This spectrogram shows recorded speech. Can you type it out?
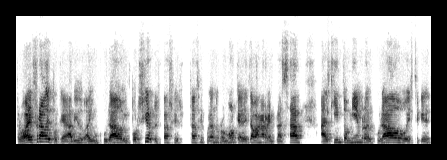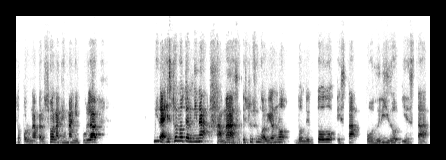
probar el fraude porque ha habido, hay un jurado, y por cierto, está, está circulando un rumor que ahorita van a reemplazar al quinto miembro del jurado, este que esto por una persona que es manipular. Mira, esto no termina jamás. Esto es un gobierno donde todo está podrido y está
